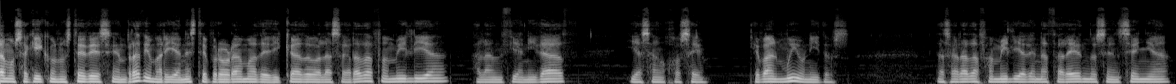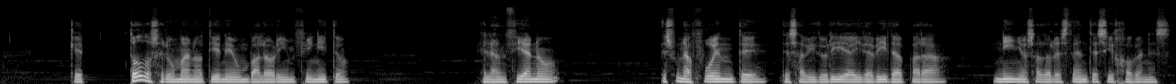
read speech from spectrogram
Estamos aquí con ustedes en Radio María en este programa dedicado a la Sagrada Familia, a la ancianidad y a San José, que van muy unidos. La Sagrada Familia de Nazaret nos enseña que todo ser humano tiene un valor infinito. El anciano es una fuente de sabiduría y de vida para niños, adolescentes y jóvenes.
